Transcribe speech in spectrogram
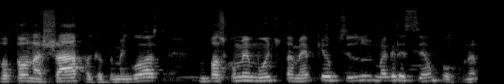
uma, pão na chapa, que eu também gosto. Não posso comer muito também, porque eu preciso emagrecer um pouco, né?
